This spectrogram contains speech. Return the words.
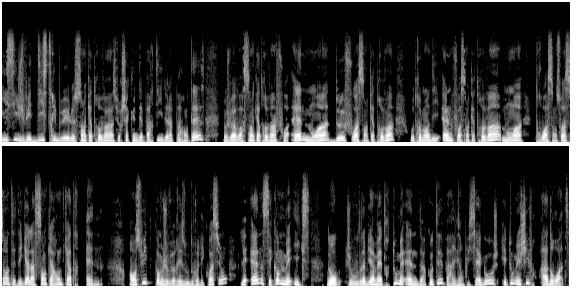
Ici, je vais distribuer le 180 sur chacune des parties de la parenthèse. Donc, je vais avoir 180 fois n moins 2 fois 180. Autrement dit, n fois 180 moins 360 est égal à 144n. Ensuite, comme je veux résoudre l'équation, les n, c'est comme mes x. Donc, je voudrais bien mettre tous mes n d'un côté, par exemple ici à gauche, et tous mes chiffres à droite.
